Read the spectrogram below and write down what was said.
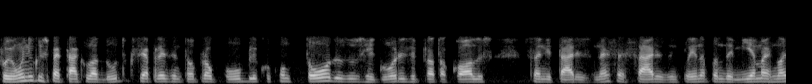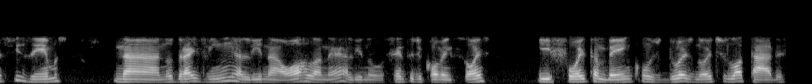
foi o único espetáculo adulto que se apresentou para o público com todos os rigores e protocolos sanitários necessários em plena pandemia, mas nós fizemos na, no drive-in, ali na Orla, né, ali no centro de convenções, e foi também com as duas noites lotadas.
